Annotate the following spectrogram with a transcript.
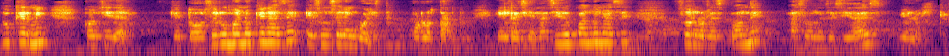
Dukermin consideró que todo ser humano que nace es un ser egoísta. Por lo tanto, el recién nacido cuando nace solo responde a sus necesidades biológicas,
